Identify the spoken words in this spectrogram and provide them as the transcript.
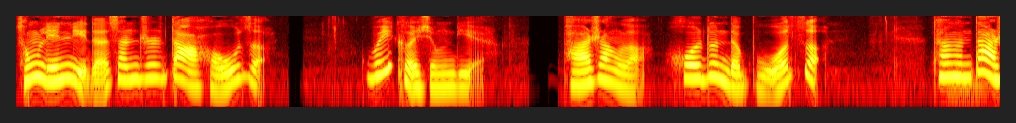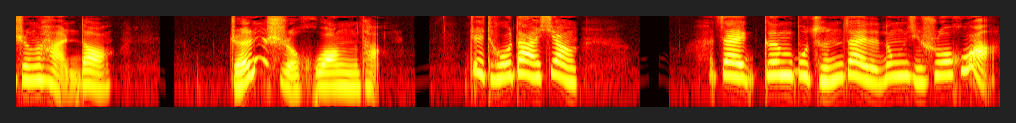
丛林里的三只大猴子，威克兄弟爬上了霍顿的脖子。他们大声喊道：“真是荒唐！这头大象在跟不存在的东西说话。”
